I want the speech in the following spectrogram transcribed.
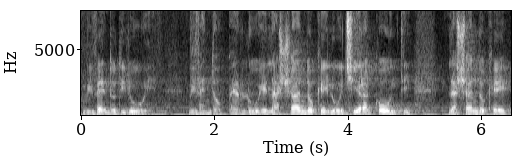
vivendo di Lui, vivendo per Lui e lasciando che Lui ci racconti, lasciando che,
